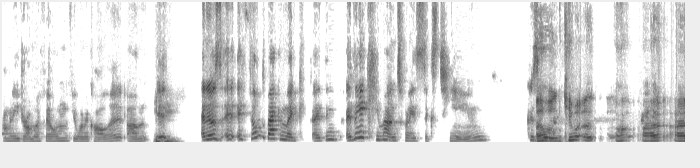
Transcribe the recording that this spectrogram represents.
comedy drama film, if you want to call it. Um, it Mhm. and it was it, it filmed back in like I think I think it came out in 2016. Because Oh, it came out, uh, I, I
